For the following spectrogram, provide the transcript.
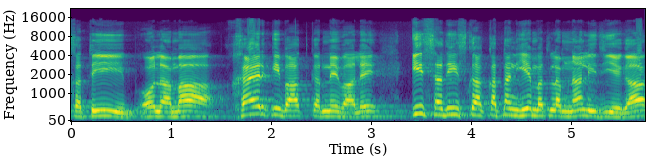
خطیب، علماء، خیر کی بات کرنے والے، اس حدیث کا قطن یہ مطلب نہ لیجیے گا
